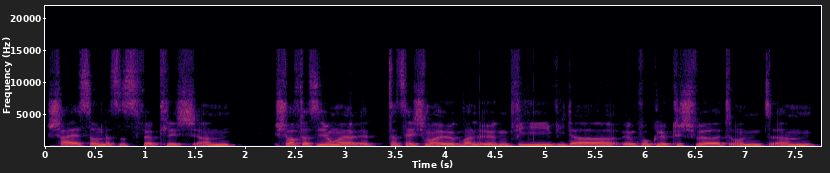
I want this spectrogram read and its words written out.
scheiße und das ist wirklich. Ähm, ich hoffe, dass der Junge äh, tatsächlich mal irgendwann irgendwie wieder irgendwo glücklich wird und ähm,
